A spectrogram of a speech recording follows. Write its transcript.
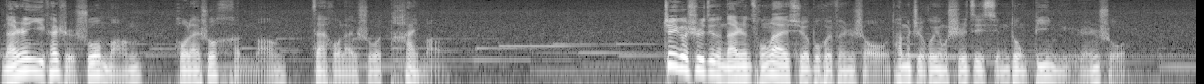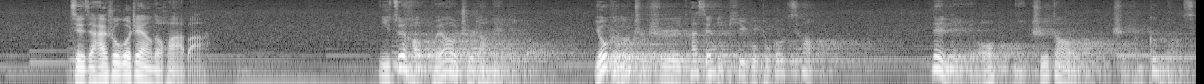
男人一开始说忙，后来说很忙，再后来说太忙。这个世界的男人从来学不会分手，他们只会用实际行动逼女人说。姐姐还说过这样的话吧？你最好不要知道那理由，有可能只是他嫌你屁股不够翘。那理由你知道了，只能更要紧。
